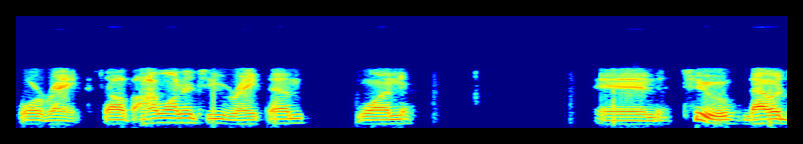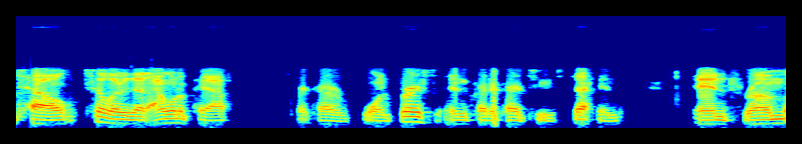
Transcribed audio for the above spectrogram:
for rank. So if I wanted to rank them one and two, that would tell Tiller that I want to pay off credit card one first and credit card two second. And from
